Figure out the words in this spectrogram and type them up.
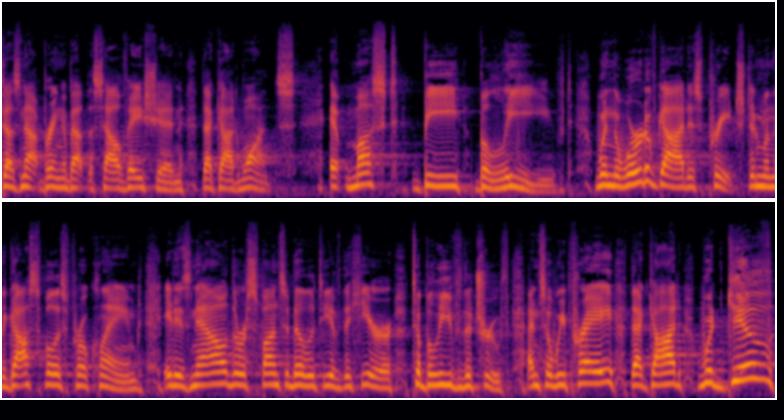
does not bring about the salvation that God wants. It must be believed. When the Word of God is preached and when the gospel is proclaimed, it is now the responsibility of the hearer to believe the truth. And so we pray that God would give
